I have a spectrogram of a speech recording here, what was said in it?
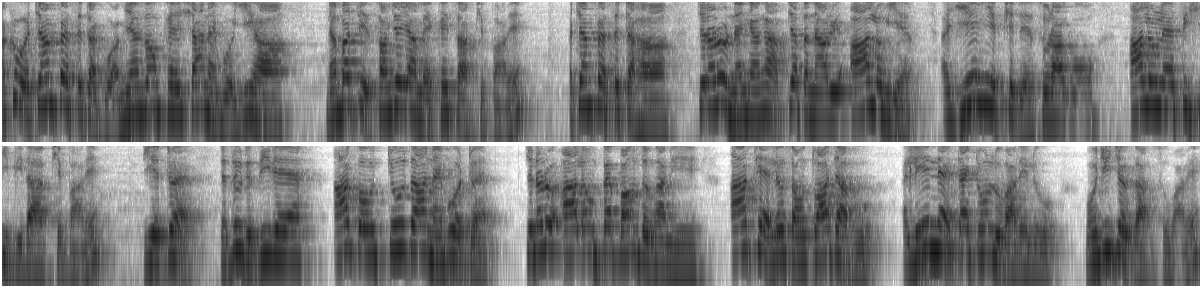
အခုအကြမ်းဖက်စစ်တပ်ကိုအမြန်ဆုံးဖယ်ရှားနိုင်ဖို့အရေးဟာနံပါတ်1ဆောင်ရွက်ရမယ့်ကိစ္စဖြစ်ပါတယ်အကြမ်းဖက်စစ်တပ်ဟာကျွန်တော်တို့နိုင်ငံကပြဿနာတွေအားလုံးရဲ့ အရင်းမြစ်ဖြစ်တယ်ဆိုတာကိုအားလုံးလည်းသိရှိပြီးသားဖြစ်ပါတယ်ဒီအတွက်တစုတစည်းတဲ့အားကုန်စ조사နိုင်ဖို့အတွက်ကျွန်တော်တို့အားလုံးဘက်ပေါင်းစုံကနေအားထက်လှုပ်ဆောင်သွားကြဖို့အလေးနဲ့တိုက်တွန်းလိုပါတယ်လို့ဝန်ကြီးချုပ်ကဆိုပါတယ်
